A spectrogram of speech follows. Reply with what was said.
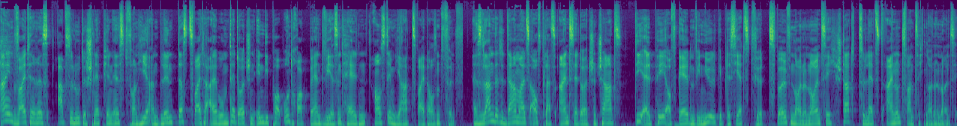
Ein weiteres absolutes Schnäppchen ist von hier an blind das zweite Album der deutschen Indie-Pop- und Rockband Wir sind Helden aus dem Jahr 2005. Es landete damals auf Platz 1 der deutschen Charts, die LP auf gelbem Vinyl gibt es jetzt für 12,99 statt zuletzt 21,99.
